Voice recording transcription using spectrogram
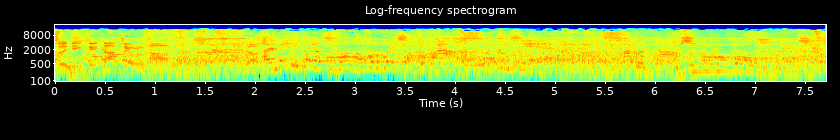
是林军打救了他。来，媒体朋友，请帮我们挥挥手，好不好？谢谢。有我们。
